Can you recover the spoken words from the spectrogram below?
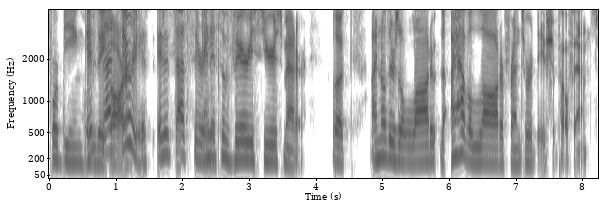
for being who It's they are. It's that serious. It is that serious. and it's a very serious matter. Look, I know there's a lot of I have a lot of friends who are Dave Chappelle fans.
